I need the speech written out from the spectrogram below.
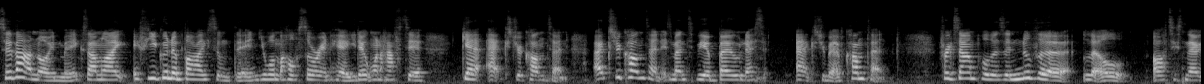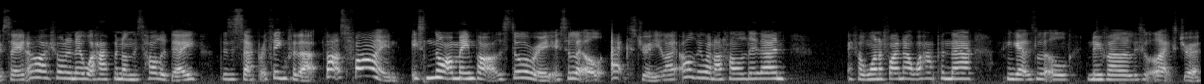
So that annoyed me because I'm like, if you're going to buy something, you want the whole story in here. You don't want to have to get extra content. Extra content is meant to be a bonus extra bit of content. For example, there's another little artist note saying, oh, if you want to know what happened on this holiday, there's a separate thing for that. That's fine. It's not a main part of the story. It's a little extra. You're like, oh, they went on holiday then. If I want to find out what happened there, I can get this little novella, this little extra.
